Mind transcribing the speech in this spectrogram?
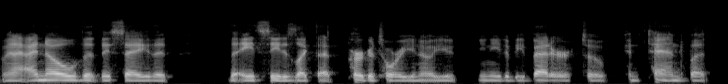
I mean, I know that they say that the eighth seed is like that purgatory, you know, you, you need to be better to contend, but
